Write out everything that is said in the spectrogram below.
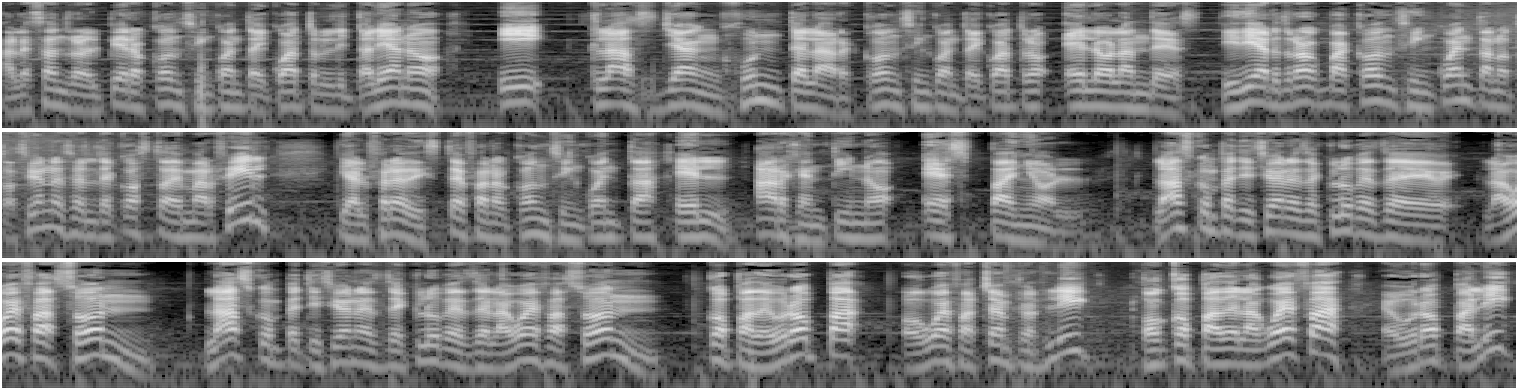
Alessandro Del Piero con 54, el italiano, y Klaas-Jan Huntelaar con 54, el holandés. Didier Drogba con 50 anotaciones, el de Costa de Marfil, y Alfredo Stefano con 50, el argentino español. Las competiciones de clubes de la UEFA son las competiciones de clubes de la UEFA son Copa de Europa o UEFA Champions League o Copa de la UEFA, Europa League,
